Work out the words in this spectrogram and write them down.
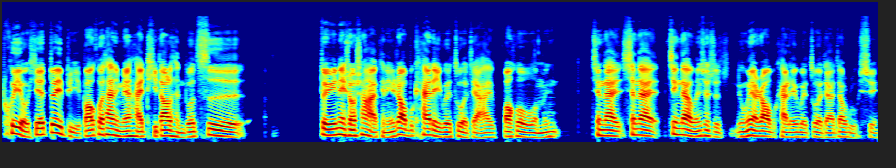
会有些对比，包括他里面还提到了很多次，对于那时候上海肯定绕不开的一位作家，包括我们现在现在近代文学史永远绕不开的一位作家，叫鲁迅。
